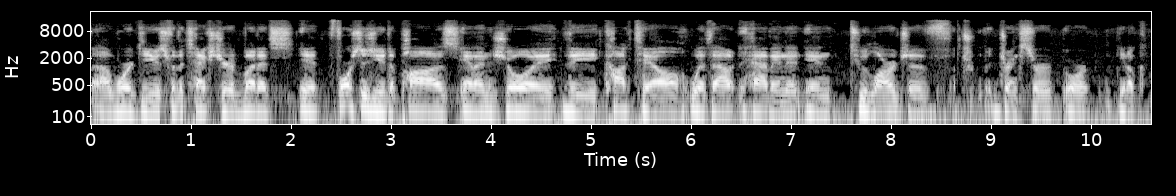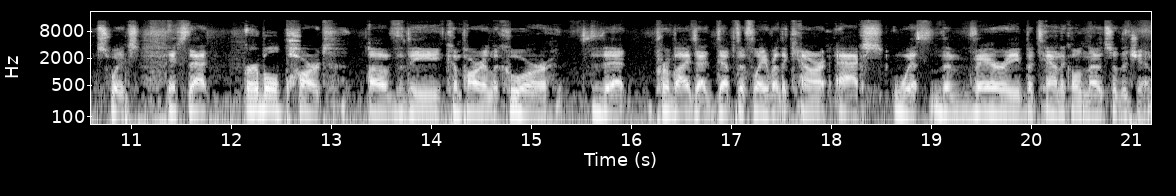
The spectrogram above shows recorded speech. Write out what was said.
uh, word to use for the texture, but it's it forces you to pause and enjoy the cocktail without having it in too large of dr- drinks or or you know swigs. It's that herbal part of the Campari liqueur that provides that depth of flavor that counteracts with the very botanical notes of the gin.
